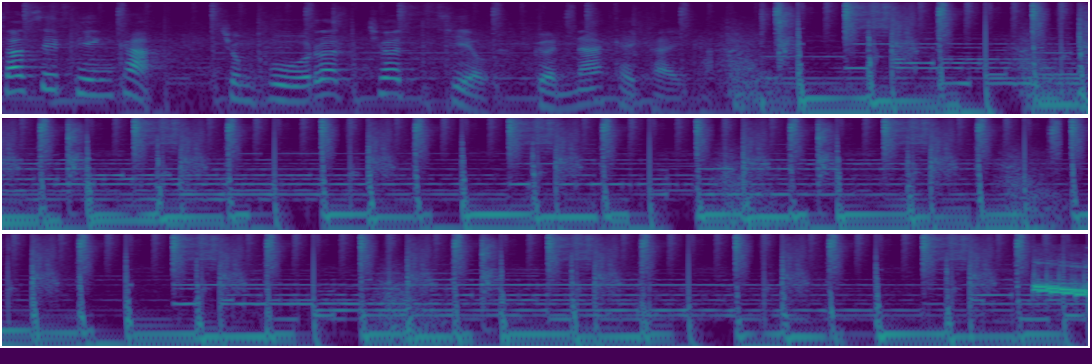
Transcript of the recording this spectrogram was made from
Sassy Pink ค่ะ ชมพูรสเชิดเฉียวเกินหน้าใครๆค่ะ Oh.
